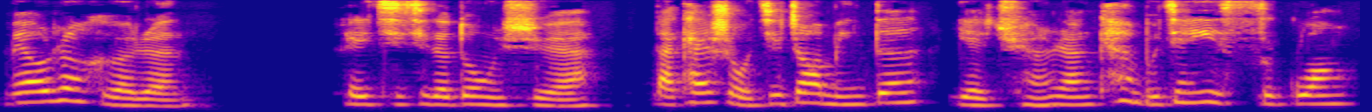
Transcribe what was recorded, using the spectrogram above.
没有任何人，黑漆漆的洞穴。打开手机照明灯，也全然看不见一丝光，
